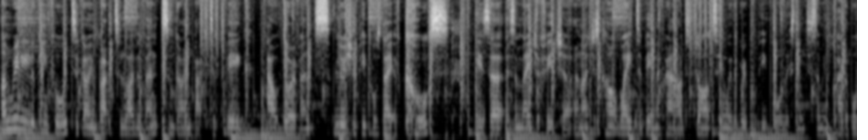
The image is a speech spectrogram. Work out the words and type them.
I'm really looking forward to going back to live events and going back to big outdoor events. Lewisham People's Day, of course, is a, is a major feature and I just can't wait to be in a crowd dancing with a group of people listening to some incredible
